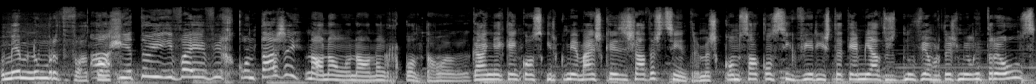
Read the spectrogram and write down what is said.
O mesmo número de votos. Ah, e, então, e vai haver recontagem? Não, não, não, não recontam. Ganha quem conseguir comer mais queijadas de Sintra, mas como só consigo ver isto até meados de novembro de 2013,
